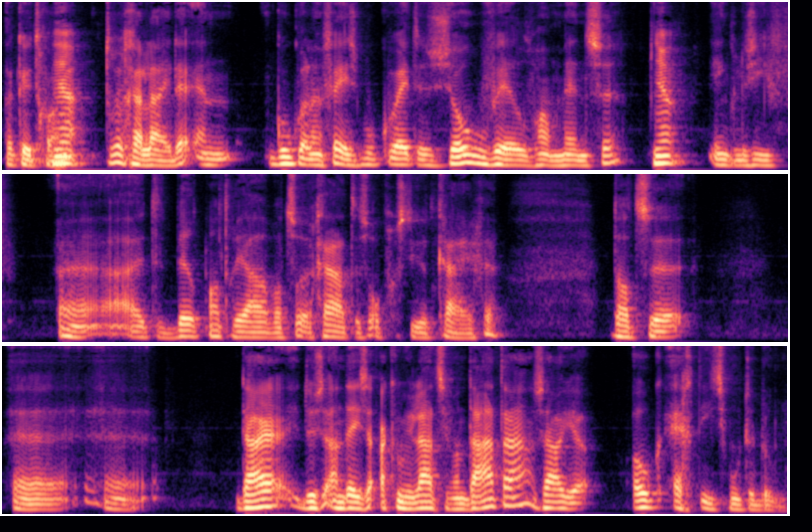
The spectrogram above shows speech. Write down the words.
Dan kun je het gewoon ja. terug herleiden. En Google en Facebook weten zoveel van mensen, ja. inclusief uh, uit het beeldmateriaal wat ze gratis opgestuurd krijgen, dat ze uh, uh, daar, dus aan deze accumulatie van data, zou je ook echt iets moeten doen.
